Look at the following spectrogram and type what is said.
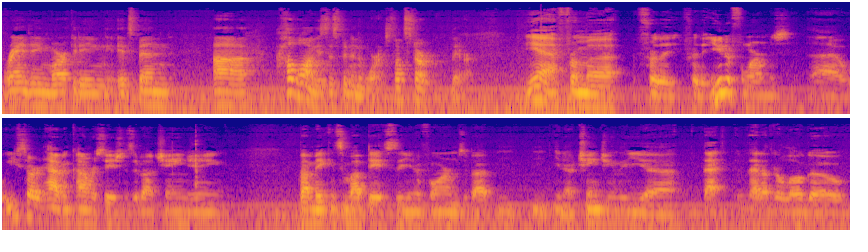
branding, marketing. It's been uh, how long has this been in the works? Let's start there. Yeah, from uh, for the for the uniforms, uh, we started having conversations about changing, about making some updates to the uniforms, about you know changing the uh, that that other logo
